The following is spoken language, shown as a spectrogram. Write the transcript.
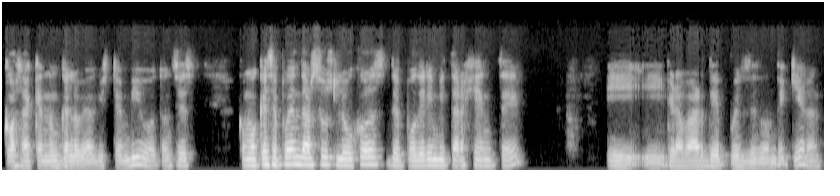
cosa que nunca lo habías visto en vivo, entonces como que se pueden dar sus lujos de poder invitar gente y, y grabar de pues de donde quieran.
